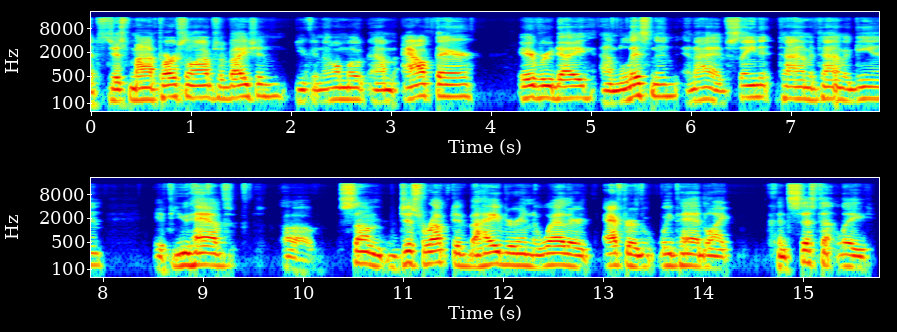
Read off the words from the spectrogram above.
That's just my personal observation. You can almost I'm out there every day. I'm listening and I have seen it time and time again. If you have uh, some disruptive behavior in the weather after we've had like consistently,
